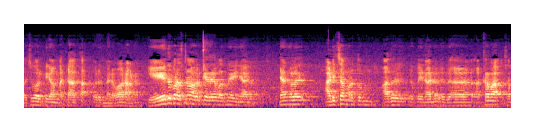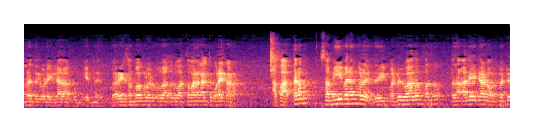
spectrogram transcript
വച്ചുപറപ്പിക്കാൻ പറ്റാത്ത ഒരു നിലപാടാണ്. ഏത് പ്രശ്നം അവർക്കെതിരെ വന്നു കഴിഞ്ഞാലും ഞങ്ങൾ അടിച്ചമർത്തും അത് പിന്നെ അക്രമ സമരത്തിലൂടെ ഇല്ലാതാക്കും എന്ന്. വേറെ സംഭവങ്ങൾ ഒരു വർത്തമാനകാലത്ത് കുറേ കാണാം. അപ്പം അത്തരം സമീപനങ്ങൾ ഈ പണ്ട് വിവാദം വന്നു അത് ആദ്യമായിട്ടാണോ മറ്റ്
